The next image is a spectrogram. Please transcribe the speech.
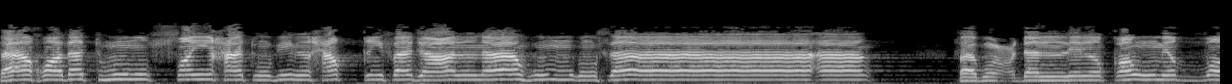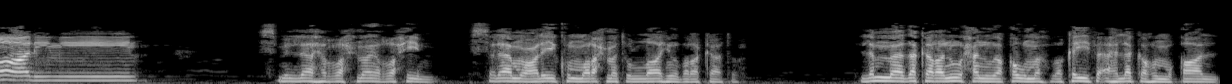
فأخذتهم الصيحة بالحق فجعلناهم غثاء فبعدا للقوم الظالمين. بسم الله الرحمن الرحيم. السلام عليكم ورحمة الله وبركاته. لما ذكر نوحا وقومه وكيف أهلكهم قال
